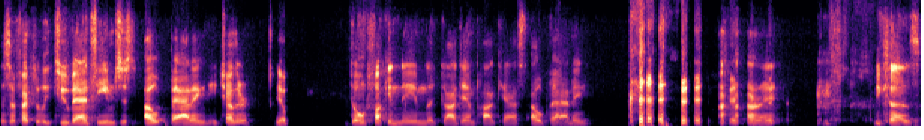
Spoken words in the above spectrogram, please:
is effectively two bad teams just out batting each other. Yep. Don't fucking name the goddamn podcast out batting. All right. Because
